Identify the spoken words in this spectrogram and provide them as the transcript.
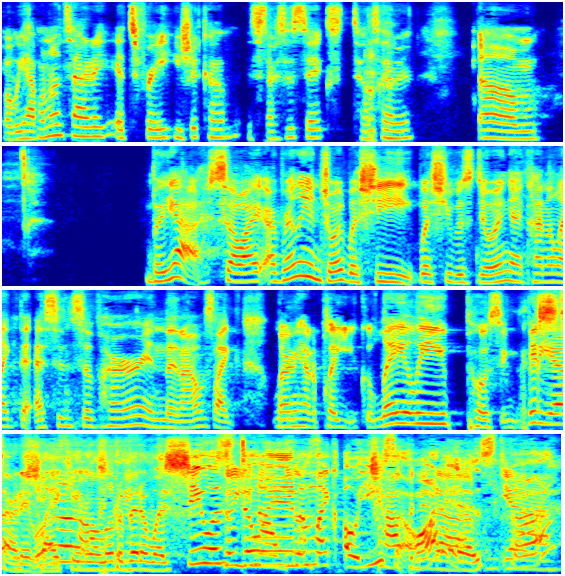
But we have one on Saturday. It's free. You should come. It starts at six till Okay. seven. Um, but yeah, so I, I really enjoyed what she what she was doing. I kind of like the essence of her, and then I was like learning how to play ukulele, posting I videos. started liking a little bit of what she was So, you doing. know, we I'm like, oh, you an chopping it up. Yeah, huh?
